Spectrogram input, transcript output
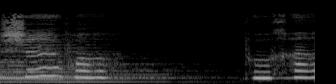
是我不好。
